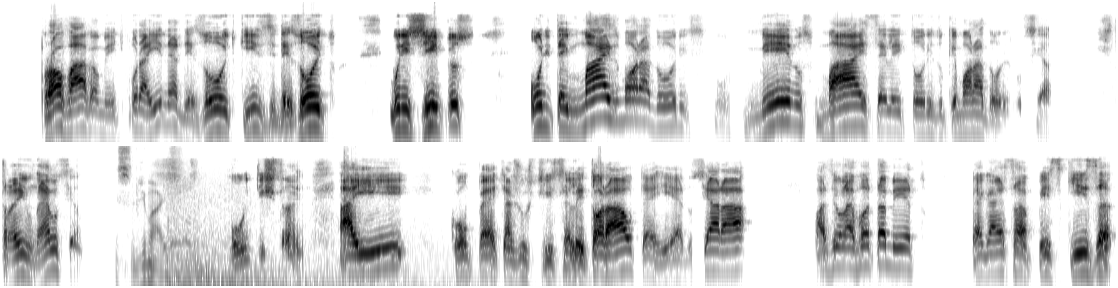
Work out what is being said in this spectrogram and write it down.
provavelmente por aí, né? 18, 15, 18 municípios onde tem mais moradores, menos, mais eleitores do que moradores, Luciano. Estranho, né, Luciano? Isso, demais. Muito estranho. Aí compete à Justiça Eleitoral, TRE do Ceará, fazer um levantamento, pegar essa pesquisa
